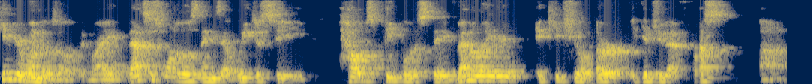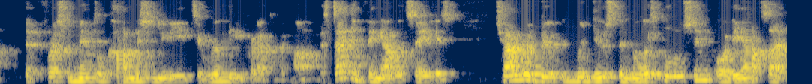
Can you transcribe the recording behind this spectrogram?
keep your windows open, right? That's just one of those things that we just see helps people to stay ventilated. It keeps you alert. It gives you that fresh, uh, that fresh mental cognition you need to really be productive at home. The second thing I would say is try to redu- reduce the noise pollution or the outside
